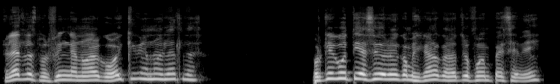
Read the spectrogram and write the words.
El Atlas por fin ganó algo. ¿Hoy qué ganó el Atlas? ¿Por qué Guti ha sido el único mexicano que otro fue en PCB?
